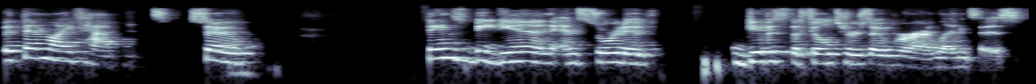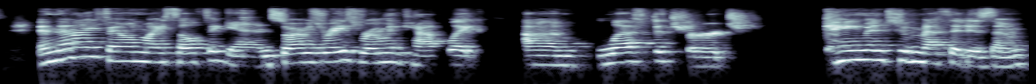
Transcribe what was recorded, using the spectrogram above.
But then life happens. So things begin and sort of give us the filters over our lenses. And then I found myself again. So I was raised Roman Catholic, um, left the church, came into Methodism,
